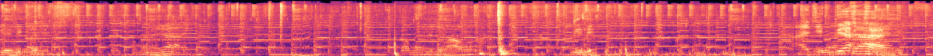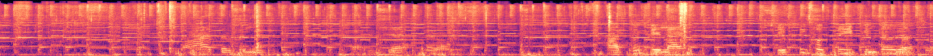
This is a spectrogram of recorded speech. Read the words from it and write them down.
गेली खाली वाव गेली काय जिंकते काय? हात पण फेल आहे सेफ्टीच फक्त एक पिंचावर असते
